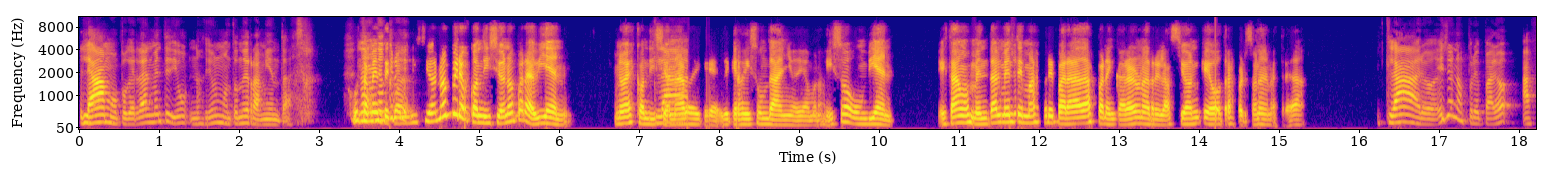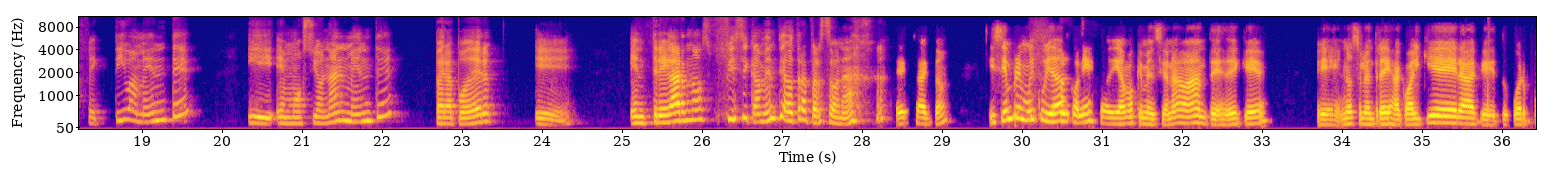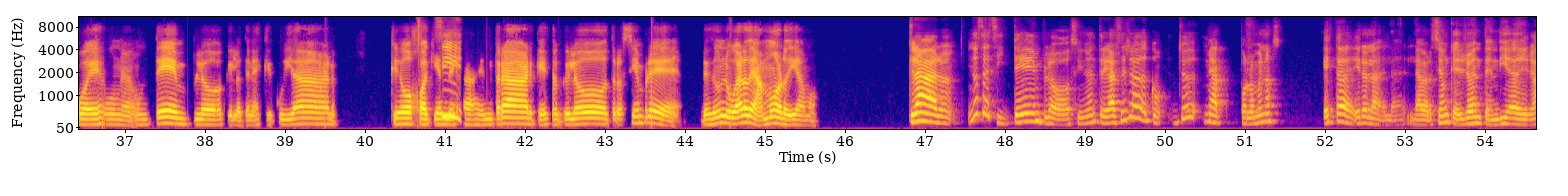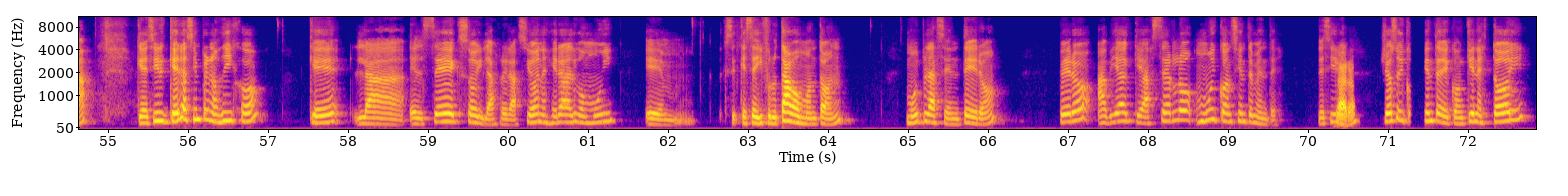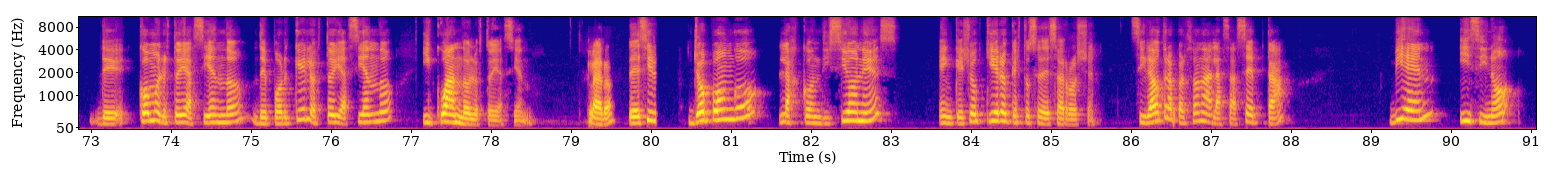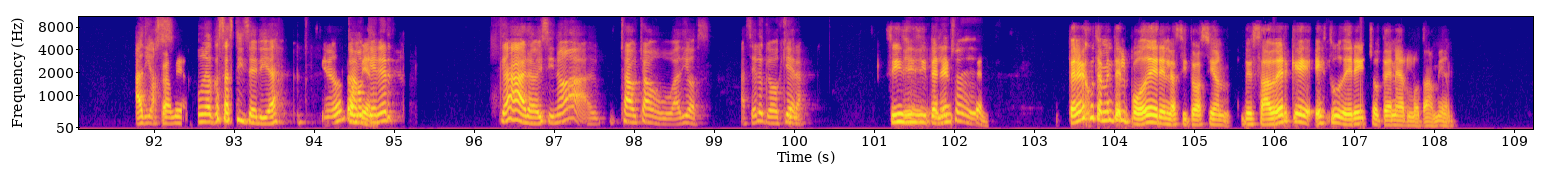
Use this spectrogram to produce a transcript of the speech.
La amo porque realmente dio- nos dio un montón de herramientas. No, no justamente creo, condicionó, pero condicionó para bien. No es condicionar claro, de que, de que nos hizo un daño, digamos, nos hizo un bien. Estábamos mentalmente más preparadas para encarar una relación que otras personas de nuestra edad. Claro, ella nos preparó afectivamente y emocionalmente para poder eh, entregarnos físicamente a otra persona. Exacto. Y siempre muy cuidado con esto, digamos, que mencionaba antes, de que eh, no se lo entregues a cualquiera, que tu cuerpo es una- un templo, que lo tenés que cuidar, que ojo a quién Sí, dejas entrar, que esto, que lo otro, siempre desde un lugar de amor, digamos. Claro, no sé si templo o si no entregarse. Co- yo, me por lo menos, esta era la, la- la versión que yo entendía de ella, que decir que ella siempre nos dijo que la, el sexo y las relaciones era algo muy, em, que se disfrutaba un montón, muy placentero, pero había que hacerlo muy conscientemente. Decir, Claro, yo soy consciente de con quién estoy, de cómo lo estoy haciendo, de por qué lo estoy haciendo y cuándo lo estoy haciendo. claro, De decir, yo pongo las condiciones en que yo quiero que esto se desarrolle. Si la otra persona las acepta, bien, y si no, adiós. también. Una cosa así sería. Si no, Como querer, claro, y si no, ah, chau, chau, adiós. Hacé lo que vos Sí, quieras. sí, sí, sí, Eh, el hecho de, tener justamente el poder en la situación, de saber que es tu derecho tenerlo también.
